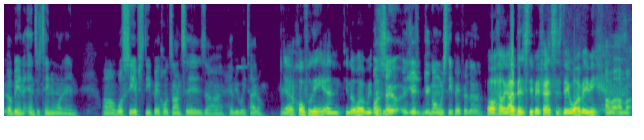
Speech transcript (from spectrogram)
it'll be an entertaining one, and uh, we'll see if Stipe holds on to his uh, heavyweight title. Yeah, hopefully, and you know what? We, Oh, so you're you're going with Stipe for the? oh hell yeah! I've been a Stipe fan since day one, baby. I'm a, I'm a,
